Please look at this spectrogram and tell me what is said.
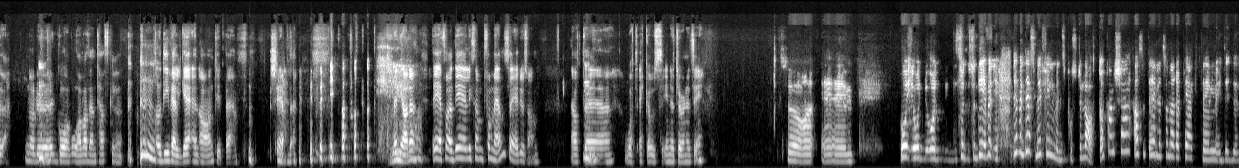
død når du Mm. går over den terskelen. og de velger en annen type skjebne. Men ja da. Det er for, det er liksom, for menn så er det jo sånn at eh, What echoes in eternity. Så, eh, og, og, og, så, så det, er vel, det er vel det som er filmens postulater, kanskje? Altså, det er litt sånn repek pek til det, det,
